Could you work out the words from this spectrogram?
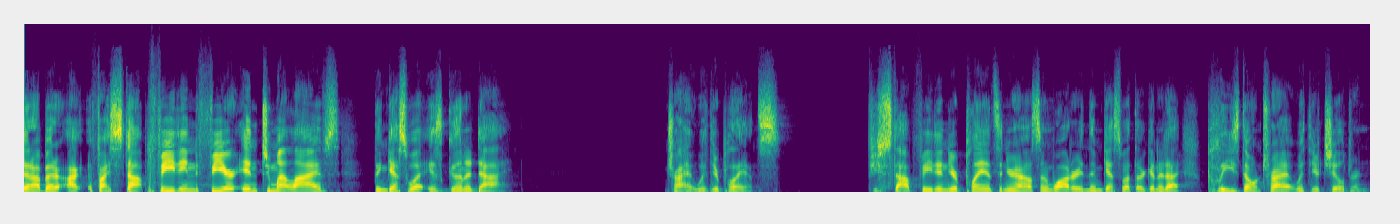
then I better, I, if I stop feeding fear into my lives, then guess what? It's gonna die. Try it with your plants. If you stop feeding your plants in your house and watering them, guess what? They're gonna die. Please don't try it with your children.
